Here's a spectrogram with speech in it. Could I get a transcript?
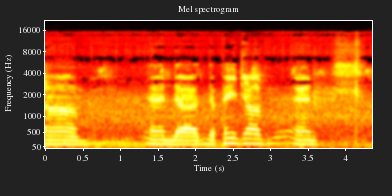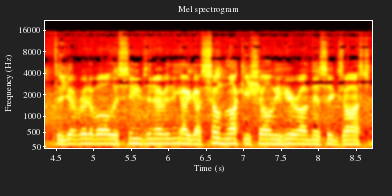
Um, and uh, the paint job and to get rid of all the seams and everything. I got some lucky Shelby here on this exhaust.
